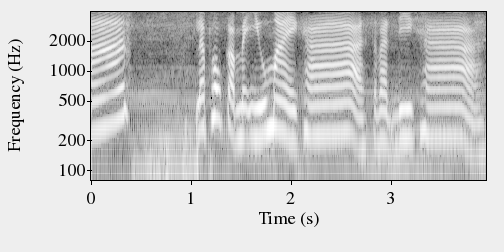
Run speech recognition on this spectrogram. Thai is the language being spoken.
แล้วพบกับแม่อิ๋วใหม่ค่ะ สวัสดีค่ะ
